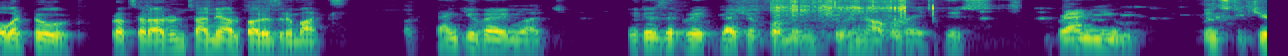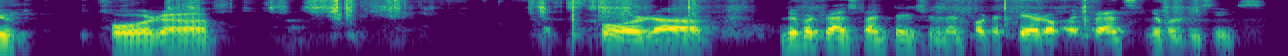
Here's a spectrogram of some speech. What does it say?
over to professor Arun Sanyal for is remarks thank you very much. It is a great pleasure for me to inaugurate this brand new institute for uh, for uh, liver transplantation and for the care of advanced liver disease.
